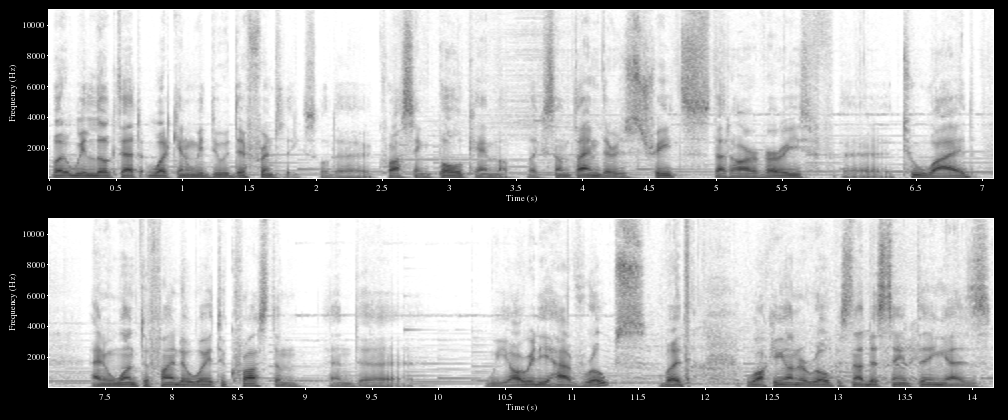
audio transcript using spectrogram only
but we looked at what can we do differently. So the crossing pole came up. Like sometimes there's streets that are very uh, too wide and we want to find a way to cross them. And uh, we already have ropes, but walking on a rope is not the same thing as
